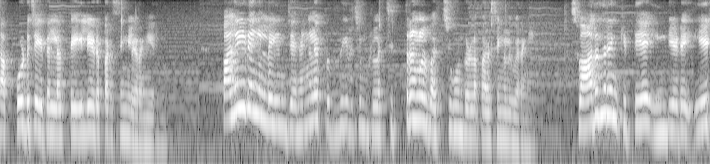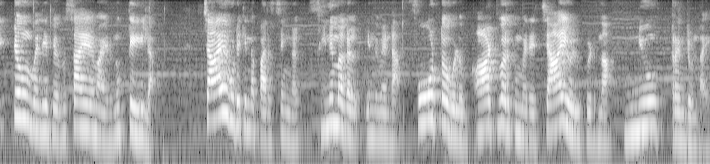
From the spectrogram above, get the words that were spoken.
സപ്പോർട്ട് ചെയ്തെല്ലാം തേയിലയുടെ പരസ്യങ്ങൾ ഇറങ്ങിയിരുന്നു. പലയിടങ്ങളിലെയും ജനങ്ങളെ പ്രതിനിധീകരിച്ചുകൊണ്ടുള്ള ചിത്രങ്ങൾ വച്ചുകൊണ്ടുള്ള പരസ്യങ്ങളും ഇറങ്ങി. സ്വാതന്ത്ര്യം കിട്ടിയ ഇന്ത്യയുടെ ഏറ്റവും വലിയ വ്യവസായമായിരുന്നു തേയില. ചായ കുടിക്കുന്ന പരസ്യങ്ങൾ സിനിമകൾ എന്ന് വേണ്ട ഫോട്ടോകളും ആർട്ട് വർക്കും വരെ ചായ ഉൾപ്പെടുന്ന ന്യൂ ട്രെൻഡ് ഉണ്ടായി.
